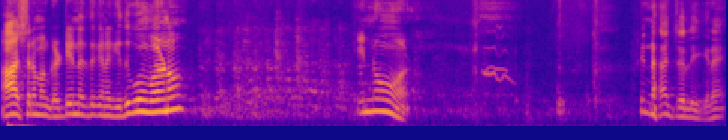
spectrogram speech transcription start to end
ஆசிரமம் கட்டினதுக்கு எனக்கு இதுவும் வேணும். இன்னும் வேணும். நான் சொல்லிக்கிறேன்.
